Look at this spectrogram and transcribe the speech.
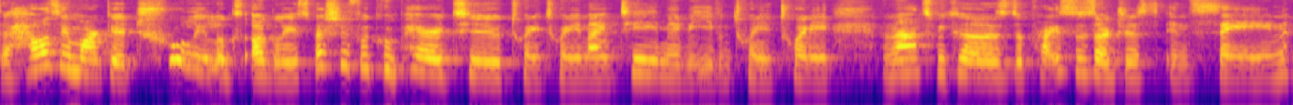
the housing market truly looks ugly, especially if we compare it to 2020, maybe even 2020. And that's because the prices are just insane.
